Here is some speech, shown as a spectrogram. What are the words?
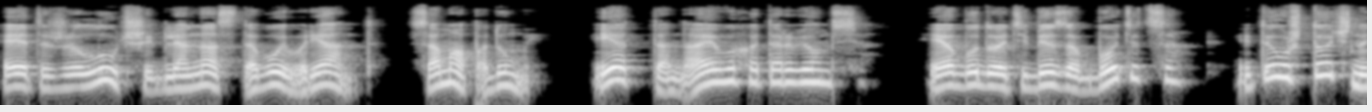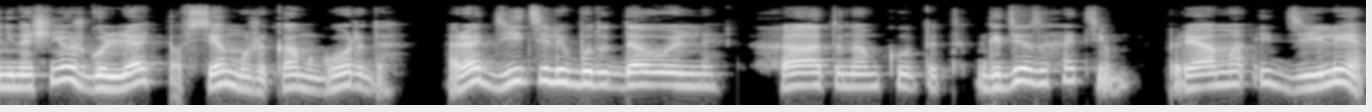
«Это же лучший для нас с тобой вариант. Сама подумай. И от Танаевых оторвемся. Я буду о тебе заботиться, и ты уж точно не начнешь гулять по всем мужикам города. Родители будут довольны, хату нам купят, где захотим. Прямо идиллия.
